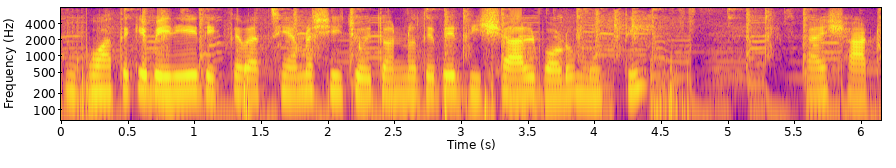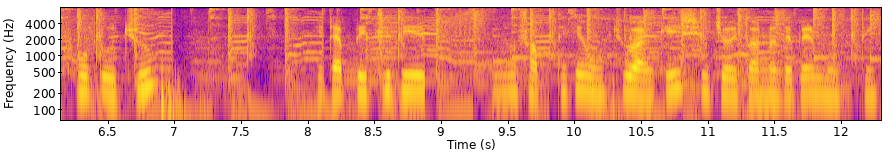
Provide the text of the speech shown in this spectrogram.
গুহা থেকে বেরিয়েই দেখতে পাচ্ছি আমরা শ্রী চৈতন্যদেবের বিশাল বড় মূর্তি। প্রায় ষাট ফুট উঁচু। এটা পৃথিবীর সব থেকে উঁচু আর কি, শ্রী চৈতন্যদেবের মূর্তি।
